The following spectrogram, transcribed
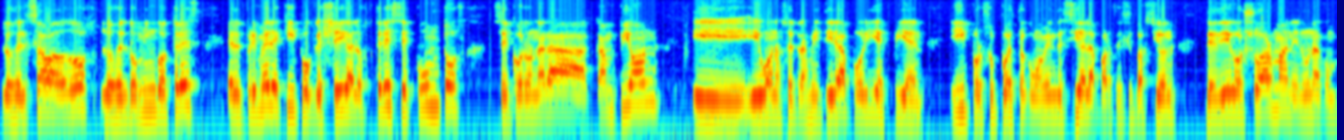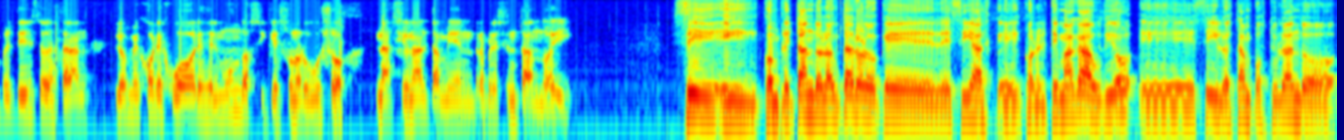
los del sábado dos, los del domingo tres. El primer equipo que llega a los 13 puntos se coronará campeón y, y bueno, se transmitirá por ESPN y por supuesto, como bien decía, la participación de Diego Schwarman en una competencia donde estarán los mejores jugadores del mundo, así que es un orgullo nacional también representando ahí. Sí, y completando, Lautaro, lo que decías que con el tema Gaudio, eh, sí, lo están postulando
